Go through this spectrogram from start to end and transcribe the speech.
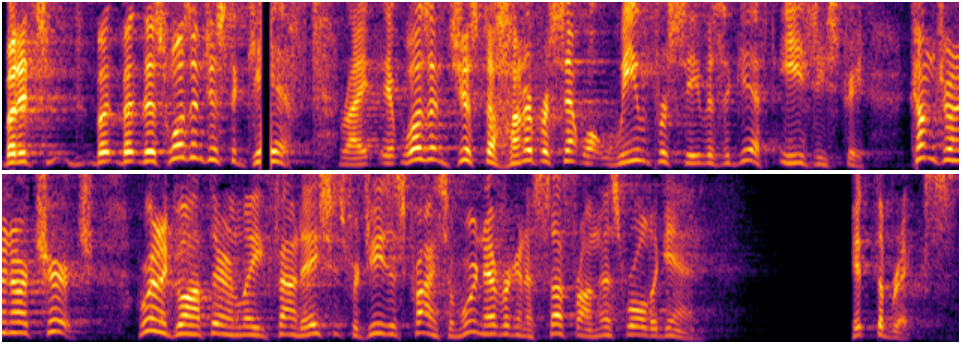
But, it's, but, but this wasn't just a gift, right? It wasn't just 100% what we would perceive as a gift. Easy street. Come join our church. We're going to go out there and lay foundations for Jesus Christ, and we're never going to suffer on this world again. Hit the bricks.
